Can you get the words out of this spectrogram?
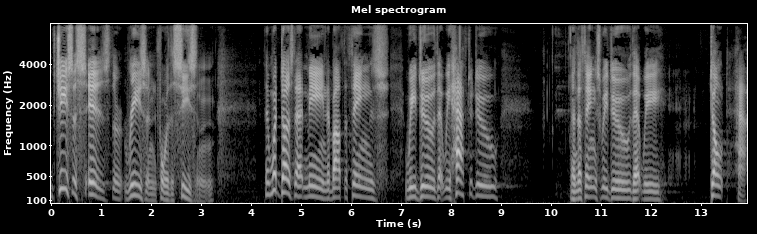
If Jesus is the reason for the season, then what does that mean about the things we do that we have to do and the things we do that we don't have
